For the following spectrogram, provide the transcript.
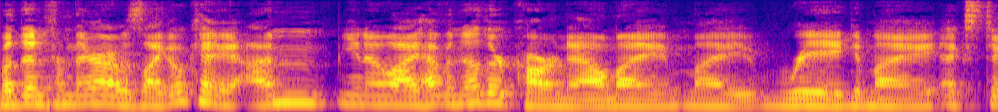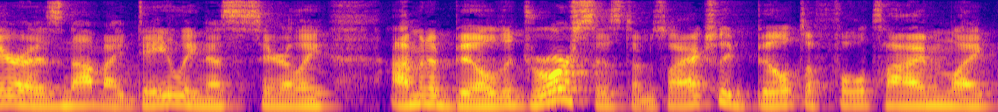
But then from there, I was like, okay, I'm, you know, I have another car now. My my rig, my Xterra is not my daily necessarily. I'm going to build a drawer system. So I actually built a full time like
